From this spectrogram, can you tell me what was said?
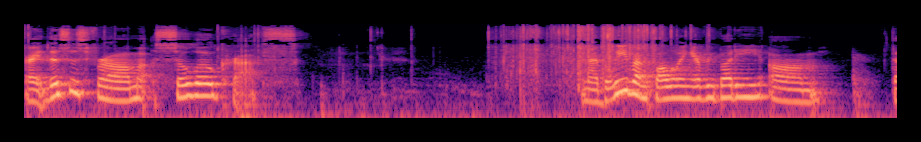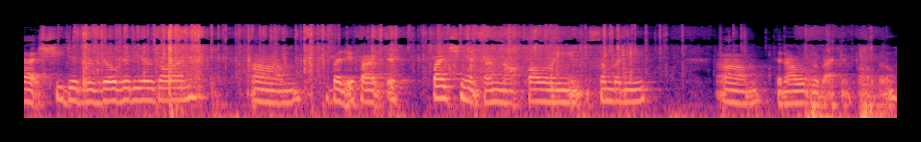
All right, this is from Solo Crafts. And I believe I'm following everybody um, that she did reveal videos on. Um, but if I, if by chance I'm not following somebody, um, then I will go back and follow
